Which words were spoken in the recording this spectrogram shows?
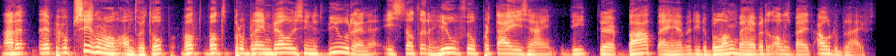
Nou, daar heb ik op zich nog wel een antwoord op. Wat, wat het probleem wel is in het wielrennen, is dat er heel veel partijen zijn die er baat bij hebben, die er belang bij hebben dat alles bij het oude blijft.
